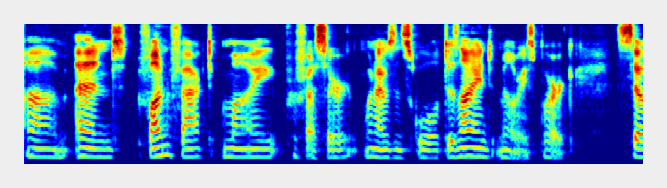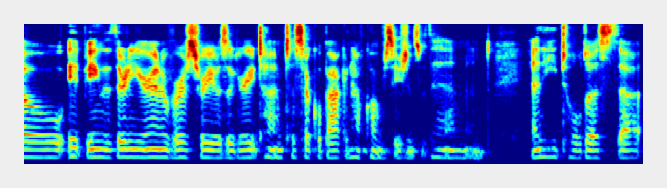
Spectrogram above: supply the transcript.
Um, and fun fact, my professor, when I was in school, designed Millrace Park. So it being the 30 year anniversary, it was a great time to circle back and have conversations with him. And, and he told us that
